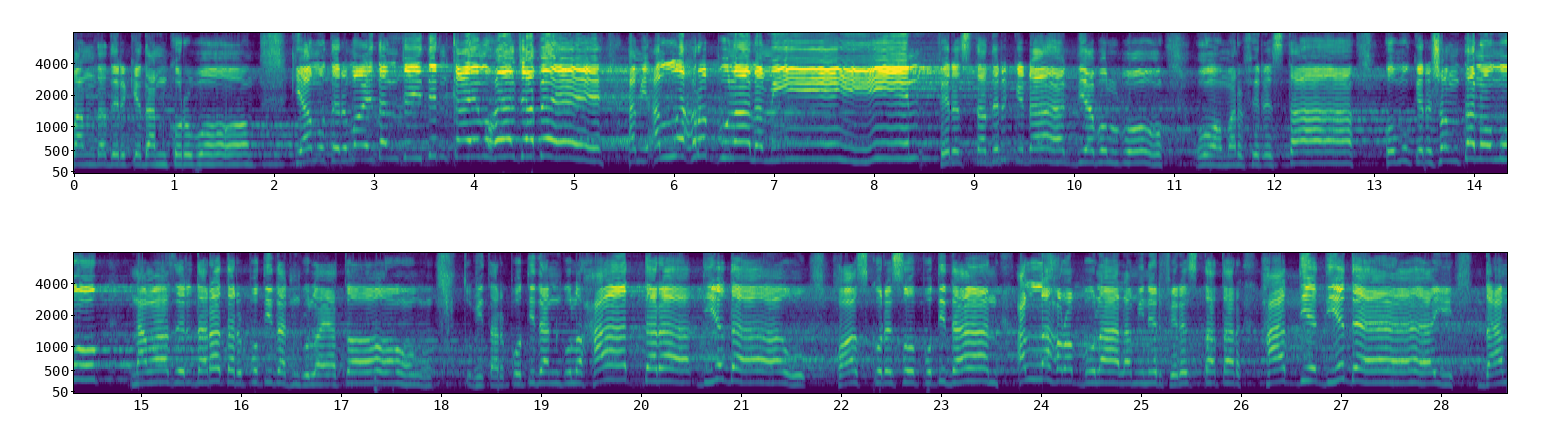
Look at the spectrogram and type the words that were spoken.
বান্দাদেরকে দান করব। কিয়ামতের ময়দান যেই দিন কায়েম হয়ে যাবে, আমি আল্লাহ রব্বুল আলমিন ফেরেস্তাদেরকে ডাক দিয়া বলব, ও আমার ফেরেস্তা অমুকের সন্তান অমুক, নামাজের দ্বারা তার প্রতিদানগুলো এত, তুমি তার প্রতিদানগুলো হাত দ্বারা দিয়ে দাও হজ করেছ, প্রতিদান আল্লাহ রব্বুল আলমিনের ফেরেস্তা তার হাত দিয়ে দিয়ে দেয়। দান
